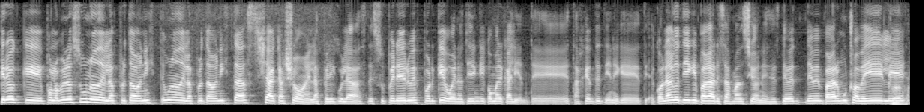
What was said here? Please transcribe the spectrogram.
creo que por lo menos uno de los protagonistas, uno de los protagonistas ya cayó en las películas de superhéroes porque bueno, tienen que comer caliente. Esta gente tiene que, con algo tiene que pagar esas mansiones. Deben, deben pagar mucho a BL. Claro.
